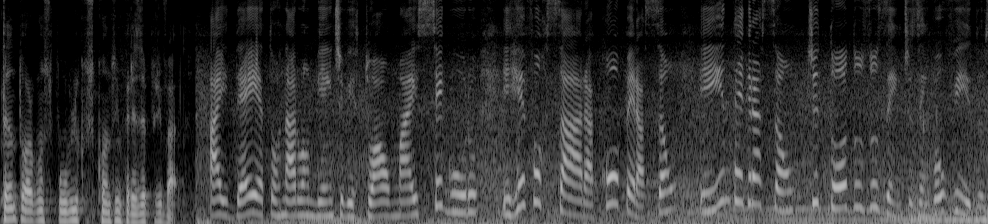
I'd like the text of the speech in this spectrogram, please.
tanto órgãos públicos quanto empresa privada. A ideia é tornar o ambiente virtual mais seguro e reforçar a cooperação e integração de todos os entes envolvidos.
